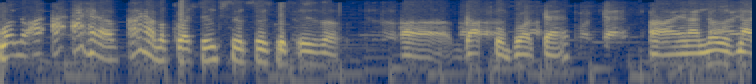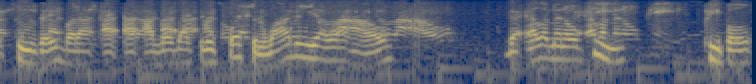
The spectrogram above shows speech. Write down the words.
Well, no, I, I I have I have a question since since this is a uh, gospel broadcast, uh, and I know it's not Tuesday, but I, I I I go back to this question: Why do we allow the LMNOP people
